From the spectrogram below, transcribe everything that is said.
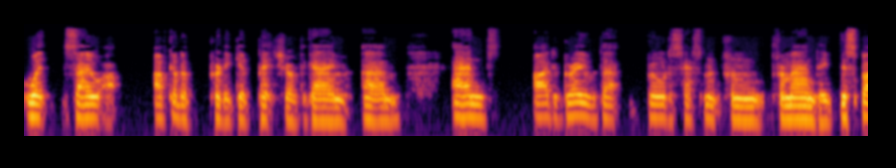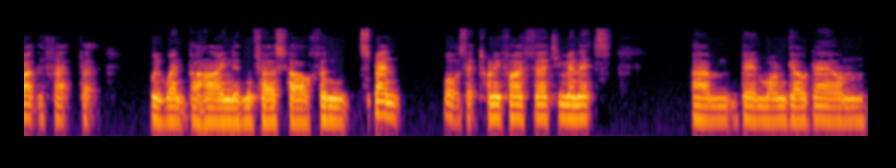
With, so I've got a pretty good picture of the game. Um, and I'd agree with that broad assessment from, from Andy, despite the fact that we went behind in the first half and spent, what was it, 25, 30 minutes, um, being one goal down,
